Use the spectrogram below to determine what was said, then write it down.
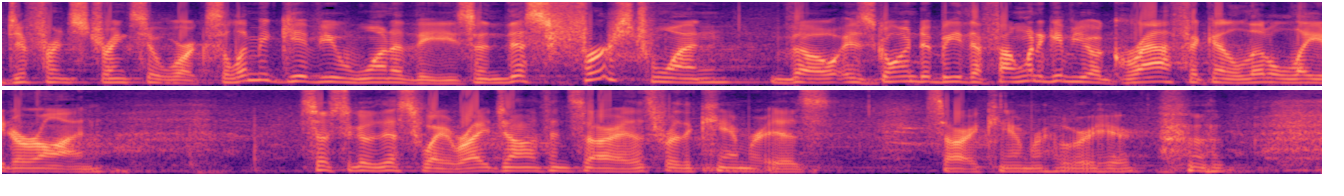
different strengths at work. So let me give you one of these. And this first one, though, is going to be the, I'm going to give you a graphic a little later on. So it's to go this way, right, Jonathan? Sorry, that's where the camera is. Sorry, camera over here.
